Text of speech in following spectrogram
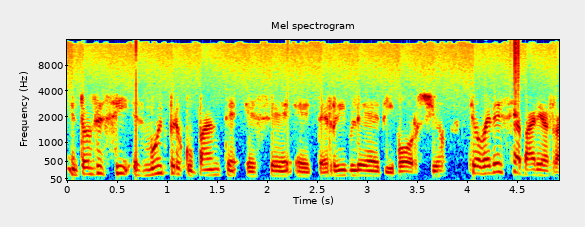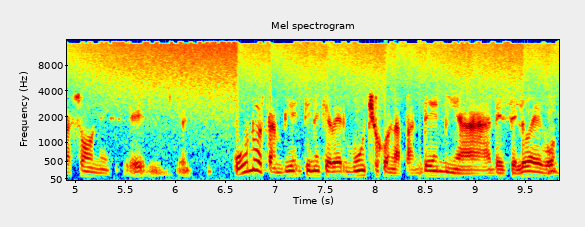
Entonces sí, es muy preocupante ese eh, terrible divorcio que obedece a varias razones. uno también tiene que ver mucho con la pandemia, desde luego,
